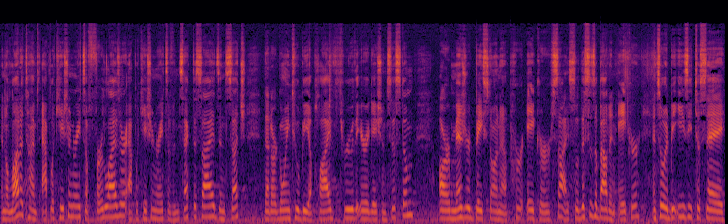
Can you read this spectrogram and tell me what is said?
and a lot of times application rates of fertilizer, application rates of insecticides and such that are going to be applied through the irrigation system are measured based on a per acre size. So this is about an acre and so it'd be easy to say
